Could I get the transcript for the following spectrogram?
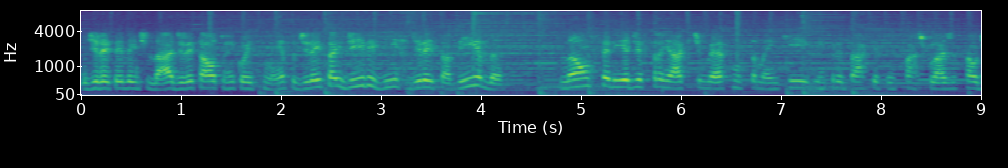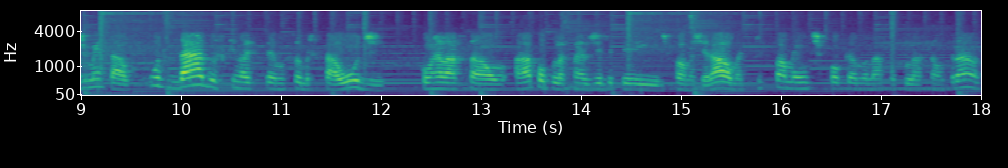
direito à identidade, direito ao autorreconhecimento, direito a ir e vir, direito à vida, não seria de estranhar que tivéssemos também que enfrentar questões particulares de saúde mental. Os dados que nós temos sobre saúde com relação à população LGBTI de forma geral, mas principalmente focando na população trans,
